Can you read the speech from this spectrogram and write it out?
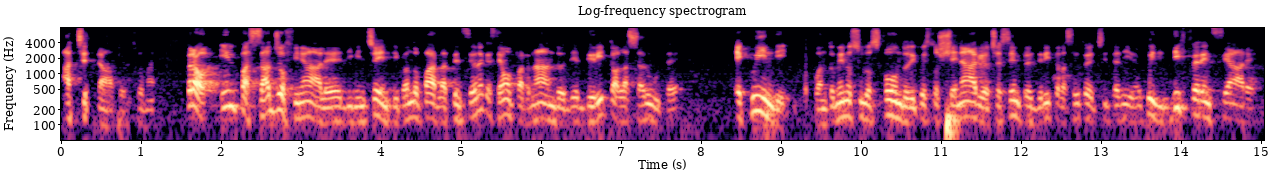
accettato. Insomma. Però il passaggio finale di Vincenti, quando parla, attenzione che stiamo parlando del diritto alla salute e quindi, quantomeno sullo sfondo di questo scenario, c'è sempre il diritto alla salute del cittadino, quindi differenziare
